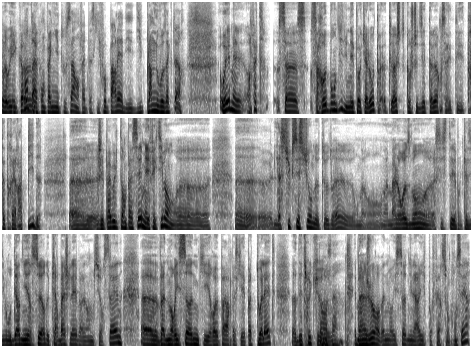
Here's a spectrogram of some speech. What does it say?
Ouais, oui. Et comment t'as ouais. accompagné tout ça en fait? Parce qu'il faut parler à des, des, plein de nouveaux acteurs. Oui, mais en fait, ça, ça rebondit d'une époque à l'autre. Tu vois, quand je te disais tout à l'heure que ça a été très très rapide, euh, j'ai pas vu le temps passer, mais effectivement, euh, euh, la succession de, ouais, on, a, on a malheureusement assisté quasiment aux dernières heures de Pierre Bachelet, par exemple, sur scène, euh, Van Morrison qui repart parce qu'il n'y avait pas de toilette, euh, des trucs. Comment ça et ben un jour, Van Morrison, il arrive pour faire son concert,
